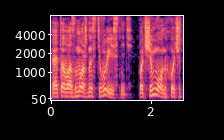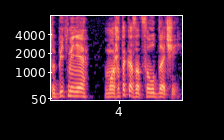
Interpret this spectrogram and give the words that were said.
Эта возможность выяснить, почему он хочет убить меня, может оказаться удачей.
